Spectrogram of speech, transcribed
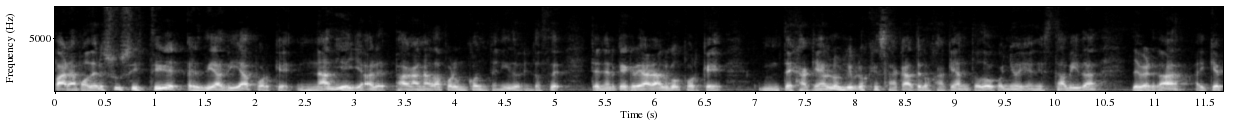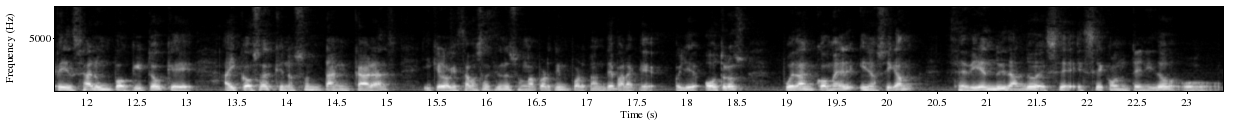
para poder subsistir el día a día porque nadie ya les paga nada por un contenido. Entonces, tener que crear algo porque mm, te hackean los libros que saca, te los hackean todo, coño. Y en esta vida, de verdad, hay que pensar un poquito que hay cosas que no son tan caras y que lo que estamos haciendo es un aporte importante para que, oye, otros puedan comer y nos sigan cediendo y dando ese, ese contenido o,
